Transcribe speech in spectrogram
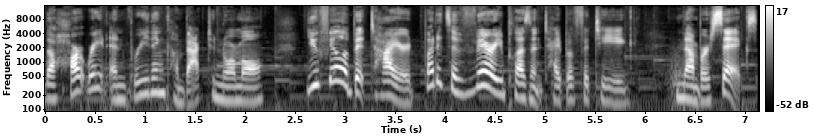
the heart rate and breathing come back to normal. You feel a bit tired, but it's a very pleasant type of fatigue. Number 6.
